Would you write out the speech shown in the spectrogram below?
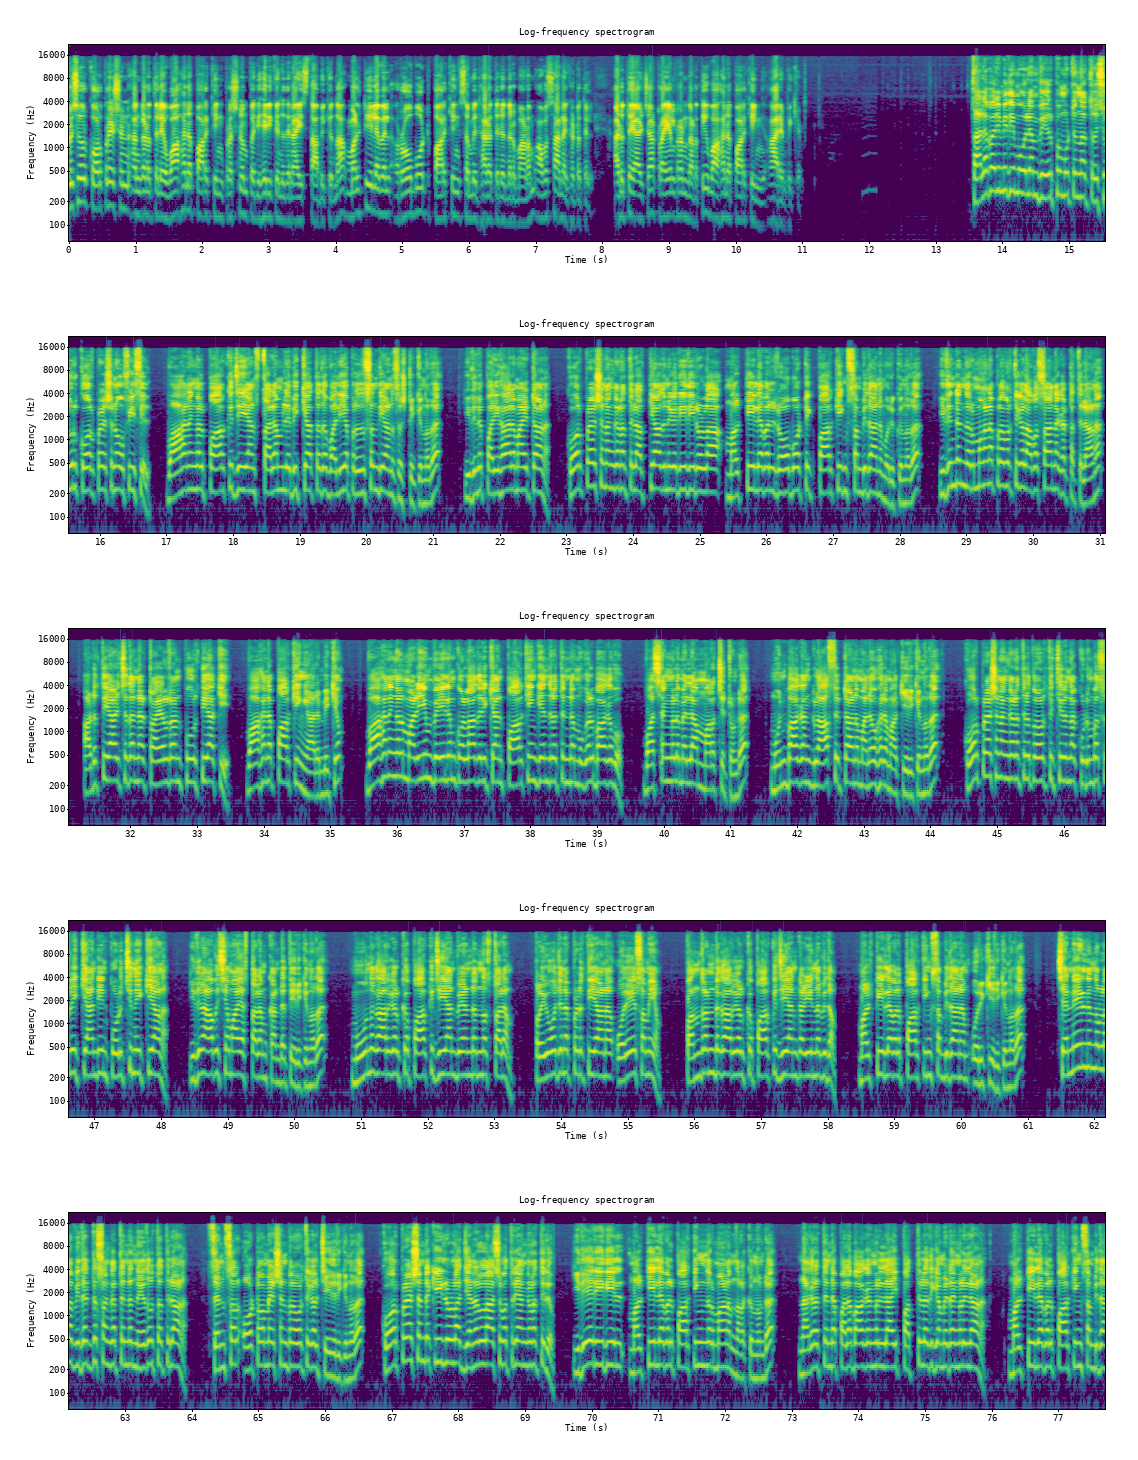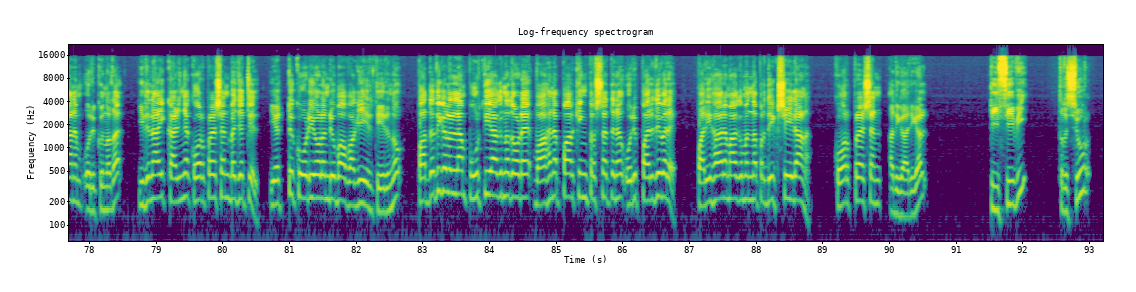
Thrissur corporation അങ്കണത്തിലെ വാഹന parking പ്രശ്നം പരിഹരിക്കുന്നതിനായി സ്ഥാപിക്കുന്ന മൾട്ടി ലെവൽ റോബോട്ട് പാർക്കിംഗ് സംവിധാനത്തിന്റെ നിർമ്മാണം അവസാന ഘട്ടത്തിൽ അടുത്തയാഴ്ച ട്രയൽ റൺ നടത്തി വാഹന പാർക്കിംഗ് ആരംഭിക്കും. സ്ഥലപരിമിതി മൂലം വീർപ്പുമുട്ടുന്ന തൃശൂർ കോർപ്പറേഷൻ ഓഫീസിൽ വാഹനങ്ങൾ പാർക്ക് ചെയ്യാൻ സ്ഥലം ലഭിക്കാത്തത് വലിയ പ്രതിസന്ധിയാണ് സൃഷ്ടിക്കുന്നത്. ഇതിന് പരിഹാരമായിട്ടാണ് കോർപ്പറേഷൻ അങ്കണത്തിൽ അത്യാധുനിക രീതിയിലുള്ള മൾട്ടി ലെവൽ റോബോട്ടിക് പാർക്കിംഗ് സംവിധാനം ഒരുക്കുന്നത്. ഇതിന്റെ നിർമ്മാണ പ്രവൃത്തികൾ അവസാന ഘട്ടത്തിലാണ്. അടുത്തയാഴ്ച തന്നെ ട്രയൽ റൺ പൂർത്തിയാക്കി വാഹന പാർക്കിംഗ് ആരംഭിക്കും. വാഹനങ്ങൾ മഴയും വെയിലും കൊള്ളാതിരിക്കാൻ പാർക്കിംഗ് കേന്ദ്രത്തിന്റെ മുകൾ ഭാഗവും വശങ്ങളുമെല്ലാം മറച്ചിട്ടുണ്ട്. മുൻഭാഗം ഗ്ലാസ് ഇട്ടാണ് മനോഹരമാക്കിയിരിക്കുന്നത്. കോർപ്പറേഷൻ അങ്കണത്തിൽ പ്രവർത്തിച്ചിരുന്ന കുടുംബശ്രീ ക്യാന്റീൻ പൊളിച്ചു നീക്കിയാണ് ഇതിനാവശ്യമായ സ്ഥലം കണ്ടെത്തിയിരിക്കുന്നത്. മൂന്ന് കാറുകൾക്ക് പാർക്ക് ചെയ്യാൻ വേണ്ടുന്ന സ്ഥലം പ്രയോജനപ്പെടുത്തിയാണ് ഒരേ സമയം പന്ത്രണ്ട് കാറുകൾക്ക് പാർക്ക് ചെയ്യാൻ കഴിയുന്ന വിധം മൾട്ടി ലെവൽ പാർക്കിംഗ് സംവിധാനം ഒരുക്കിയിരിക്കുന്നത് ചെന്നൈയിൽ നിന്നുള്ള വിദഗ്ധ സംഘത്തിന്റെ നേതൃത്വത്തിലാണ് സെൻസർ ഓട്ടോമേഷൻ പ്രവൃത്തികൾ ചെയ്തിരിക്കുന്നത്. കോർപ്പറേഷന്റെ കീഴിലുള്ള ജനറൽ ആശുപത്രി അങ്കണത്തിലും ഇതേ രീതിയിൽ മൾട്ടി ലെവൽ പാർക്കിംഗ് നിർമ്മാണം നടക്കുന്നുണ്ട്. നഗരത്തിന്റെ പല ഭാഗങ്ങളിലായി പത്തിലധികം ഇടങ്ങളിലാണ് മൾട്ടി ലെവൽ പാർക്കിംഗ് സംവിധാനം ഒരുക്കുന്നത്. ഇതിനായി കഴിഞ്ഞ കോർപ്പറേഷൻ ബജറ്റിൽ എട്ട് കോടിയോളം രൂപ വകയിരുത്തിയിരുന്നു. പദ്ധതികളെല്ലാം പൂർത്തിയാകുന്നതോടെ വാഹന പാർക്കിംഗ് പ്രശ്നത്തിന് ഒരു പരിധിവരെ പരിഹാരമാകുമെന്ന പ്രതീക്ഷയിലാണ് കോർപ്പറേഷൻ അധികാരികൾ. ടി തൃശൂർ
